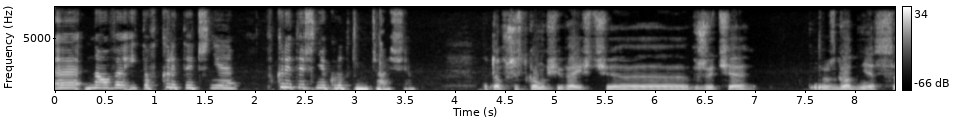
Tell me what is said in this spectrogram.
e, nowe i to w krytycznie, w krytycznie krótkim czasie. Bo to wszystko musi wejść e, w życie zgodnie z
